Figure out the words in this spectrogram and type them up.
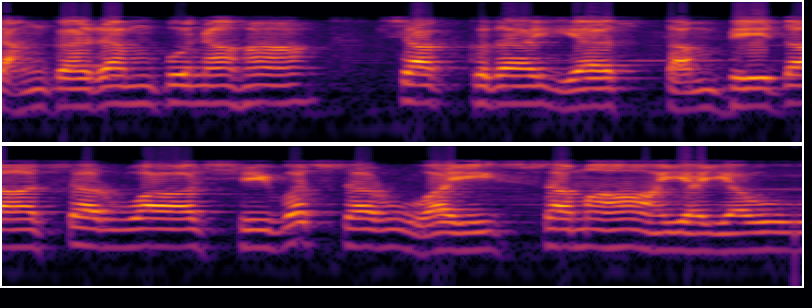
शङ्करं पुनः शक्रयस्तम्भिता सर्वा शिवः सर्वैः समाययौ।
